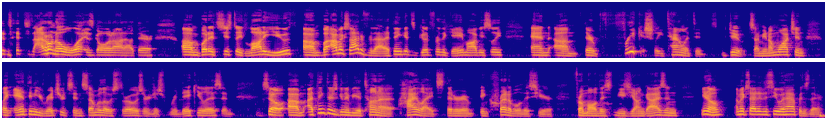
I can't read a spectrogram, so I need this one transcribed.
It's, just, I don't know what is going on out there. Um, but it's just a lot of youth. Um, but I'm excited for that. I think it's good for the game, obviously. And um, they're freakishly talented dudes. I mean, I'm watching like Anthony Richardson. Some of those throws are just ridiculous, and so um, I think there's going to be a ton of highlights that are incredible this year from all this these young guys, and you know, I'm excited to see what happens there.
